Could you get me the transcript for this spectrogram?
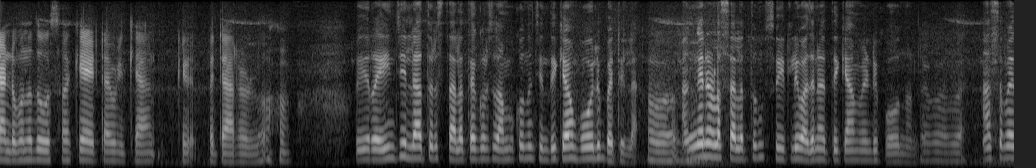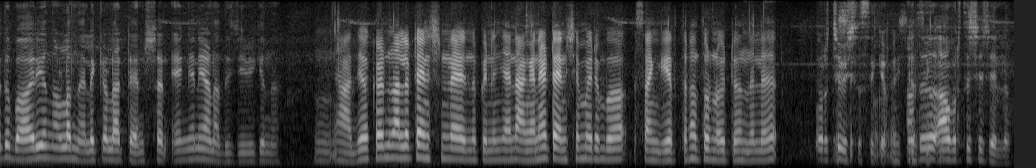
രണ്ട് മൂന്ന് ദിവസമൊക്കെ ആയിട്ടേ വിളിക്കാൻ പറ്റാറുള്ളൂ. അപ്പോൾ ഈ റേഞ്ച് ഇല്ലാത്തൊരു സ്ഥലത്തെക്കുറിച്ച് നമുക്കൊന്നും ചിന്തിക്കാൻ പോലും പറ്റില്ല. അങ്ങനെയുള്ള സ്ഥലത്തും സ്വീറ്റ്ലി വചനം എത്തിക്കാൻ വേണ്ടി പോകുന്നുണ്ട്. ആ സമയത്ത് ഭാര്യ എന്നുള്ള നിലയ്ക്കുള്ള ടെൻഷൻ എങ്ങനെയാണ് അത് ജീവിക്കുന്നത്? ആദ്യമൊക്കെ നല്ല ടെൻഷനിലായിരുന്നു പിന്നെ ഞാൻ അങ്ങനെ ടെൻഷൻ വരുമ്പോൾ സങ്കീർത്തനം തൊണ്ണൂറ്റൊന്നിൽ കുറച്ച് വിശ്വസിക്കും. അത് ആവർത്തിച്ച് ചെല്ലും.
